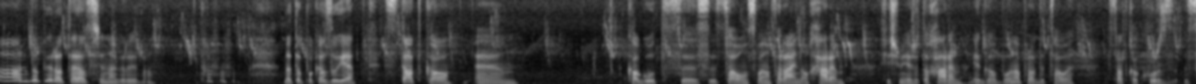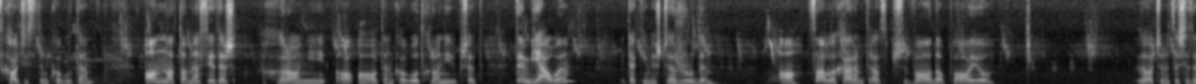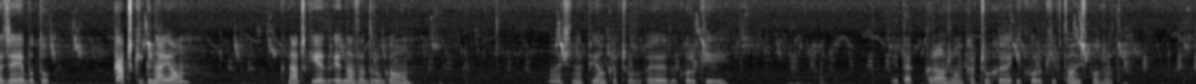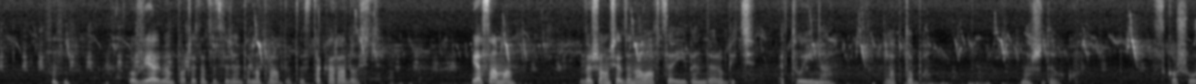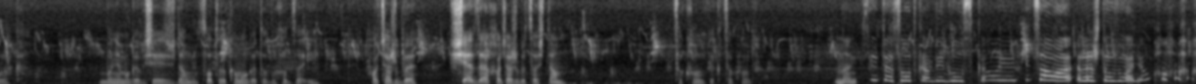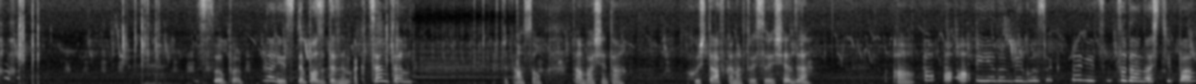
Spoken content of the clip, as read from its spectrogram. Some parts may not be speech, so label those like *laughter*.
Ach, dopiero teraz się nagrywa. *laughs* No to pokazuje statko kogut z, z całą swoją ferajną, harem. Się śmieję, że to harem jego, bo naprawdę całe statko kur schodzi z tym kogutem. On natomiast je też chroni, o, o, o ten kogut chroni przed tym białym i takim jeszcze rudym. O, cały harem teraz przy wodopoju. Zobaczymy, co się zadzieje, bo tu kaczki gnają. Knaczki jed- jedna za drugą. No i się napiją kaczu, y, kurki i, i tak krążą kaczuchy i kurki w tą i z powrotem. *laughs* Uwielbiam patrzeć na te zwierzęta, naprawdę, to jest taka radość. Ja sama wyszłam, siedzę na ławce i będę robić etui na laptopa na szydełku koszulek, bo nie mogę wysiedzieć w domu. Co tylko mogę, to wychodzę i chociażby siedzę, chociażby coś tam, cokolwiek, cokolwiek. No nic, i ta słodka bieguska, ojej, i cała reszta za nią. *laughs* Super. No nic, tym pozytywnym akcentem. Tam są, tam właśnie ta huśtawka, na której sobie siedzę. O, o, o, o, i jeden biegusek. No cudowności, pa.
